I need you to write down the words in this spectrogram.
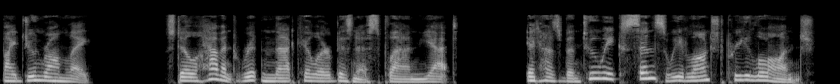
by June Romley. Still haven't written that killer business plan yet. It has been two weeks since we launched Pre Launch,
